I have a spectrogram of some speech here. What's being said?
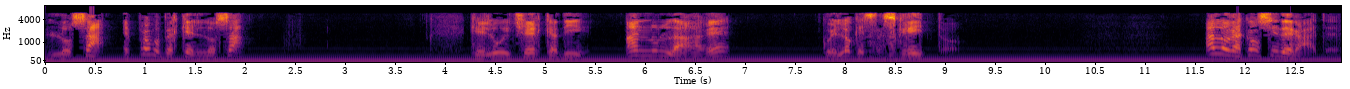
lo sa, e proprio perché lo sa che lui cerca di annullare quello che sta scritto. Allora considerate,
